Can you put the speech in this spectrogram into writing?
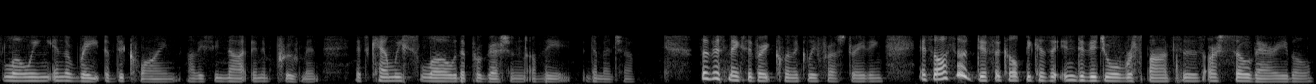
slowing in the rate of decline, obviously not an improvement. It's can we slow the progression of the dementia. So this makes it very clinically frustrating. It's also difficult because the individual responses are so variable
